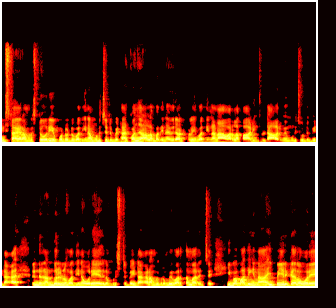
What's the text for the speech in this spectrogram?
இன்ஸ்டாகிராம்ல ஸ்டோரியை போட்டுவிட்டு பார்த்தீங்கன்னா முடிச்சுட்டு போயிட்டாங்க. கொஞ்ச நாள்ல பார்த்தீங்கன்னா விராட் கோலியும் பார்த்தீங்கன்னா நான் வரலப்பா அப்படின்னு சொல்லிட்டு அவருமே முடிச்சு விட்டு போயிட்டாங்க. ரெண்டு நண்பர்களும் பார்த்தீங்கன்னா ஒரே இதில் முடிச்சுட்டு போயிட்டாங்க. நம்மளுக்கு ரொம்ப வருத்தமா இருந்துச்சு. இப்போ பார்த்தீங்கன்னா இப்போ இருக்கிறதுல ஒரே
